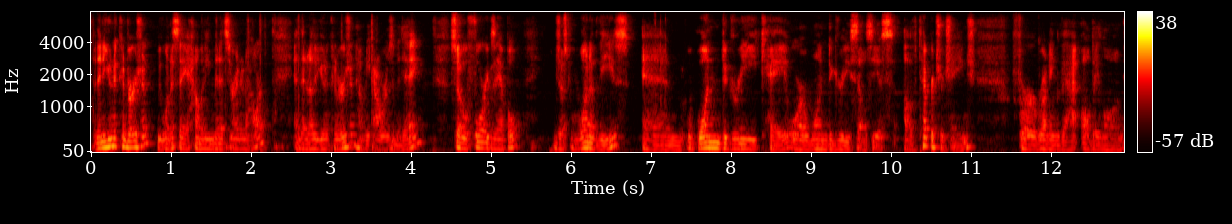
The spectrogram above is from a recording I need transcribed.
And then a unit conversion, we want to say how many minutes are in an hour. And then another unit conversion, how many hours in a day. So for example, just one of these and one degree K or one degree Celsius of temperature change for running that all day long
